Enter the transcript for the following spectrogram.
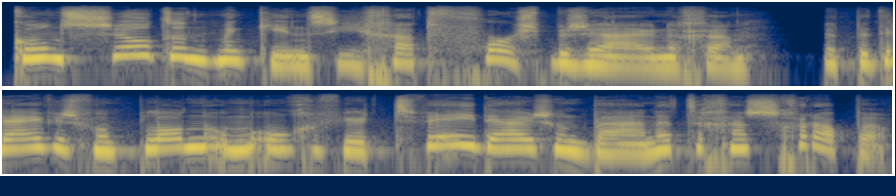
Consultant McKinsey gaat fors bezuinigen. Het bedrijf is van plan om ongeveer 2000 banen te gaan schrappen.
